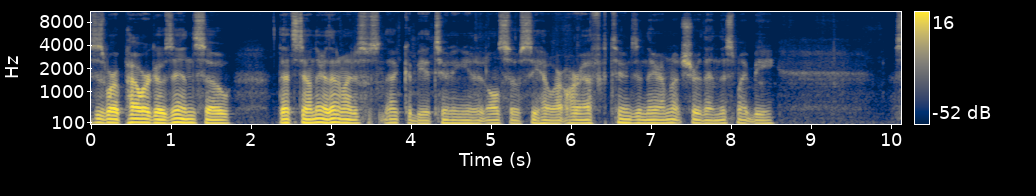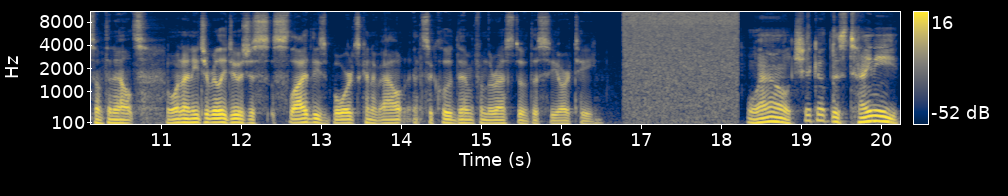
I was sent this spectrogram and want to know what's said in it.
this is where power goes in. So that's down there. That might just that could be a tuning unit also. See how our RF tunes in there. I'm not sure then. This might be something else. But what I need to really do is just slide these boards kind of out and seclude them from the rest of the CRT. Wow, check out this tiny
